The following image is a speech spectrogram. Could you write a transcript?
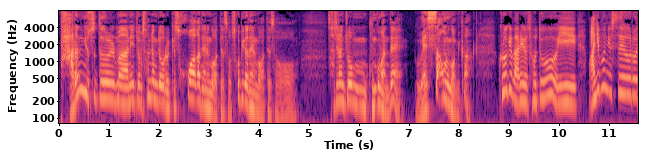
다른 뉴스들만이 좀 선정적으로 이렇게 소화가 되는 것 같아서 소비가 되는 것 같아서 사실은 좀 궁금한데 왜 싸우는 겁니까? 그러게 말해요. 저도 이 많이 본 뉴스로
